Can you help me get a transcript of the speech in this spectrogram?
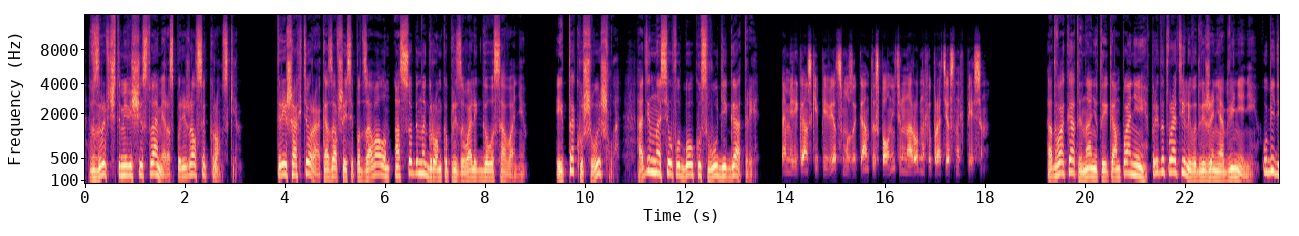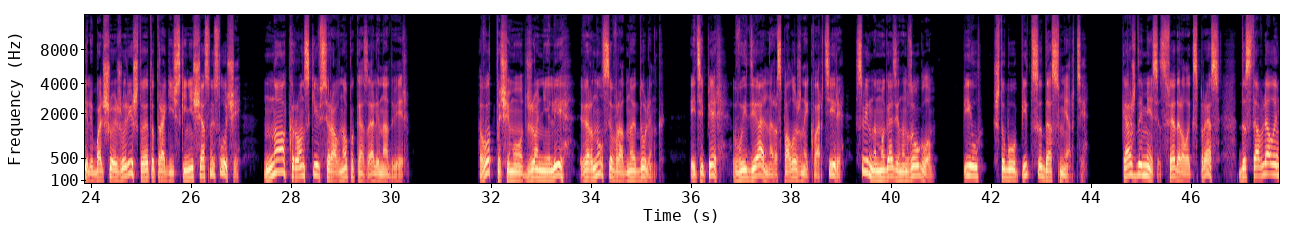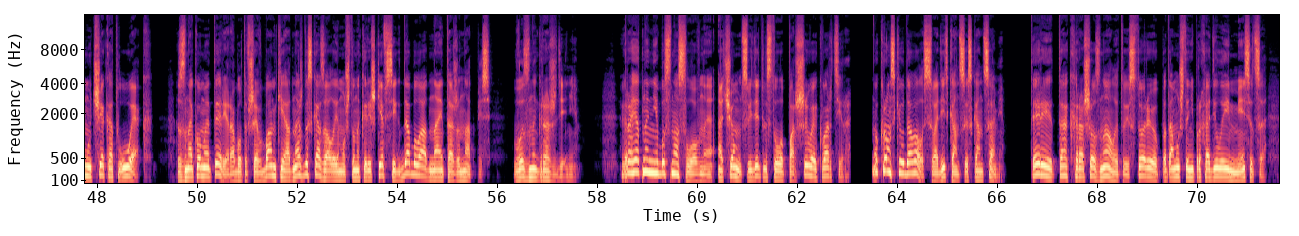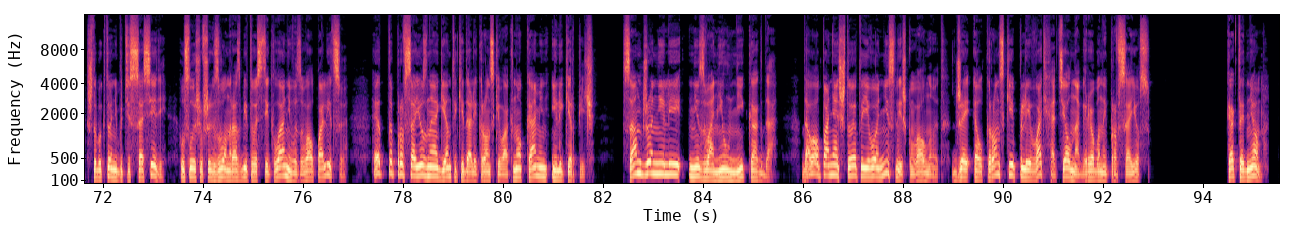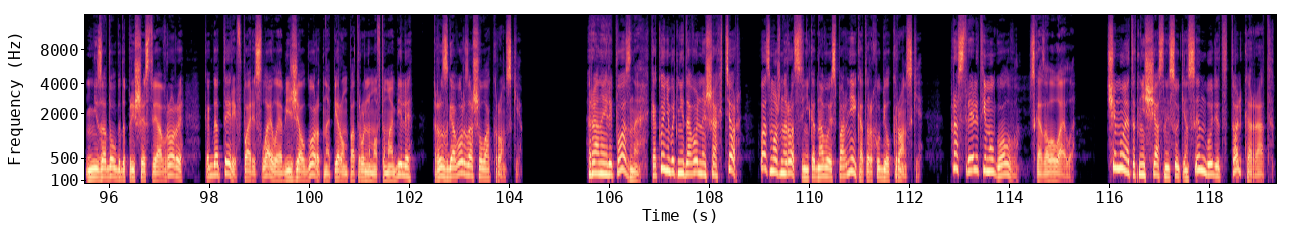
Взрывчатыми веществами распоряжался Кронский. Три шахтера, оказавшиеся под завалом, особенно громко призывали к голосованию. И так уж вышло. Один носил футболку с Вуди Гатри. Американский певец, музыкант, исполнитель народных и протестных песен. Адвокаты, нанятые компанией, предотвратили выдвижение обвинений, убедили большое жюри, что это трагический несчастный случай. Но Кронские все равно показали на дверь. Вот почему Джонни Ли вернулся в родной Дулинг. И теперь в идеально расположенной квартире с винным магазином за углом пил, чтобы упиться до смерти. Каждый месяц Federal Express доставляла ему чек от УЭК. Знакомая Терри, работавшая в банке, однажды сказала ему, что на корешке всегда была одна и та же надпись «Вознаграждение». Вероятно, не баснословное, о чем свидетельствовала паршивая квартира. Но Кронски удавалось сводить концы с концами. Терри так хорошо знал эту историю, потому что не проходило и месяца, чтобы кто-нибудь из соседей, услышавших звон разбитого стекла, не вызывал полицию. Это профсоюзные агенты кидали Кронски в окно камень или кирпич. Сам Джонни Ли не звонил никогда давал понять, что это его не слишком волнует. Джей Эл Кронский плевать хотел на грёбаный профсоюз. Как-то днем, незадолго до пришествия Авроры, когда Терри в паре с Лайлой объезжал город на первом патрульном автомобиле, разговор зашел о Кронски. «Рано или поздно какой-нибудь недовольный шахтер, возможно, родственник одного из парней, которых убил Кронски, прострелит ему голову», — сказала Лайла. Чему этот несчастный сукин сын будет только рад.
